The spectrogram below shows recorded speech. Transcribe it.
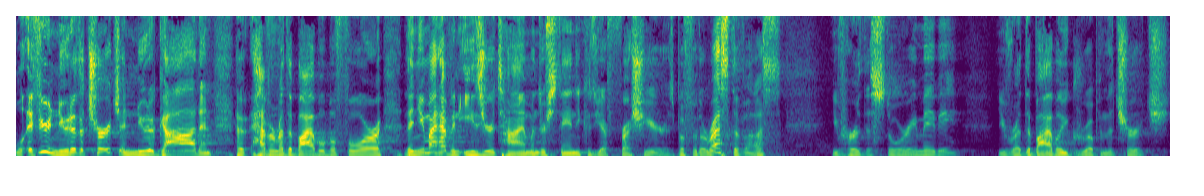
Well, if you're new to the church and new to God and haven't read the Bible before, then you might have an easier time understanding because you have fresh ears. But for the rest of us, You've heard the story, maybe. You've read the Bible. You grew up in the church.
